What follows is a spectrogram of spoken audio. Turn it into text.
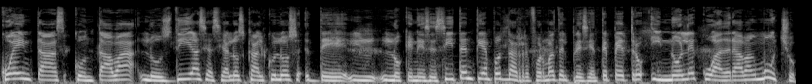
cuentas, contaba los días y hacía los cálculos de lo que necesita en tiempos las reformas del presidente Petro y no le cuadraban mucho.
